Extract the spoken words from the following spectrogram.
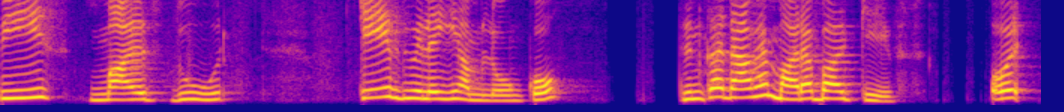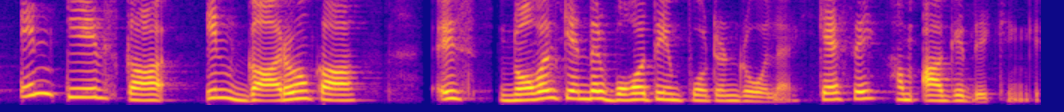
बीस माइल्स दूर केव्स मिलेंगी हम लोगों को, जिनका नाम है माराबार केव्स और इन केव्स का, इन गारों का इस नॉवल के अंदर बहुत ही इंपॉर्टेंट रोल है। कैसे? हम आगे देखेंगे।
